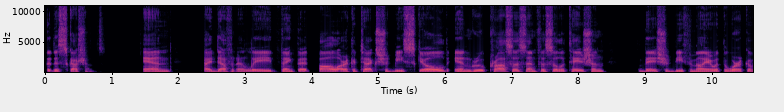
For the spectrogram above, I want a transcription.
the discussions. And I definitely think that all architects should be skilled in group process and facilitation they should be familiar with the work of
